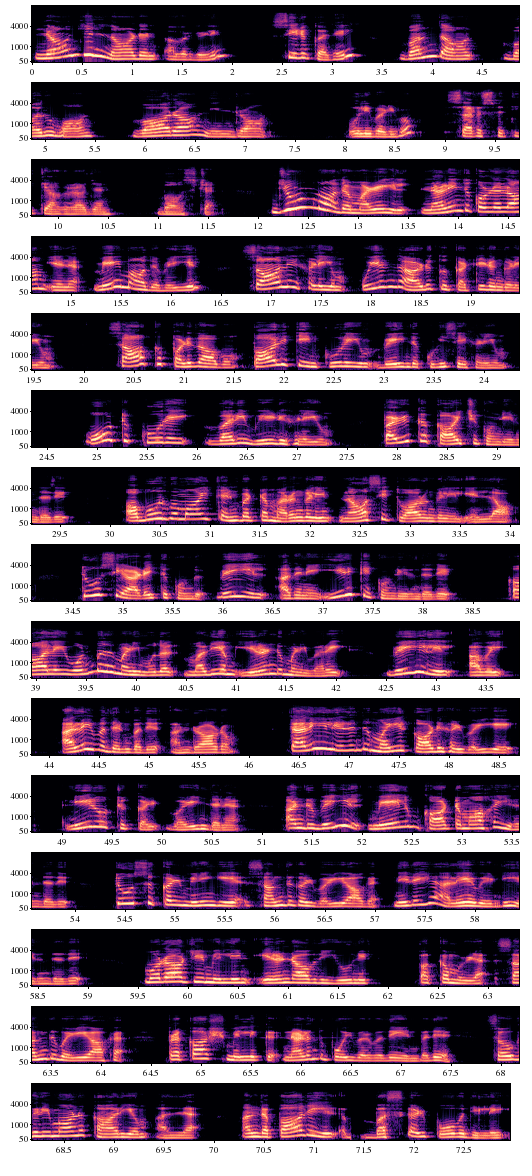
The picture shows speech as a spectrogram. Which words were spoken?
நாஞ்சில் நாடன் அவர்களின் சிறுகதை வந்தான் வருவான் வாரா நின்றான் ஒலிவடிவம் சரஸ்வதி தியாகராஜன் பாஸ்டன். ஜூன் மாத மழையில் நனைந்து கொள்ளலாம் என மே மாத வெயில் சாலைகளையும் உயர்ந்த அடுக்கு கட்டிடங்களையும் சாக்கு படுதாவும் பாலித்தீன் கூரையும் வேய்ந்த குடிசைகளையும் ஓட்டு கூரை வரி வீடுகளையும் பழுக்க காய்ச்சி கொண்டிருந்தது. அபூர்வமாய் தென்பட்ட மரங்களின் நாசி துவாரங்களில் எல்லாம் தூசி அடைத்து கொண்டு வெயில் அதனை இறுக்கிக் கொண்டிருந்தது. காலை ஒன்பது மணி முதல் மதியம் இரண்டு மணி வரை வெயிலில் அவை அலைவதென்பது அன்றாடம். தலையிலிருந்து மயிர் காடுகள் வழியே நீரூற்றுக்கள் வழிந்தன. அன்று வெயில் மேலும் காட்டமாக இருந்தது. தூசுக்கள் மினுங்கிய சந்துகள் வழியாக நிறைய அலைய வேண்டி இருந்தது மொரார்ஜி மில்லின் இரண்டாவது யூனிட் பக்கமுள்ள சந்து வழியாக பிரகாஷ் மில்லுக்கு நடந்து போய் வருவது என்பது சௌகரியமான காரியம் அல்ல. அந்த பாதையில் பஸ்கள் போவதில்லை.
